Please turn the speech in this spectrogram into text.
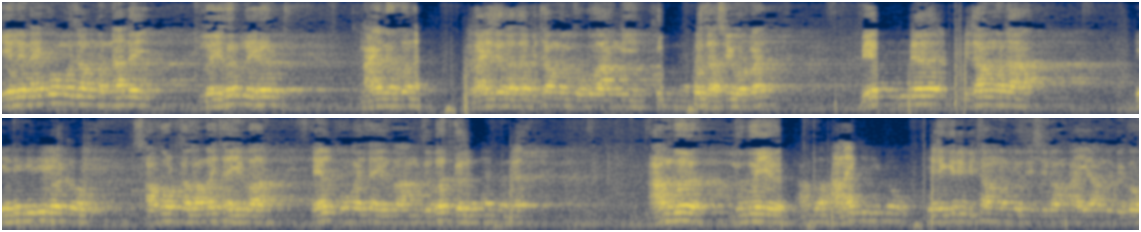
गेलेनायखौ मोजां मोननानै लैहोर लैहोर नायनो फैनाय रायजो राजा बिथांमोनखौबो आंनि खुलुमनायखौ जासिहरबाय। बेबायदिनो बिथांमोना गेलेगिरिफोरखौ सापर्ट खालामबाय थायोबा, हेल्प होबाय थायोबा आं जोबोद गोजोननाय मोनो। आंबो लुबैयो, आंबो हानायखिनिखौ गेलेगिरि बिथांमोनखौ जेसेबां हायो आंबो बेखौ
